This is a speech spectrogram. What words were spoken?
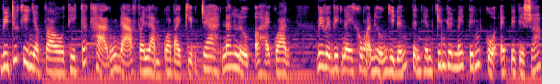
vì trước khi nhập vào thì các hãng đã phải làm qua bài kiểm tra năng lượng ở hải quan. Vì vậy việc này không ảnh hưởng gì đến tình hình kinh doanh máy tính của FPT Shop.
